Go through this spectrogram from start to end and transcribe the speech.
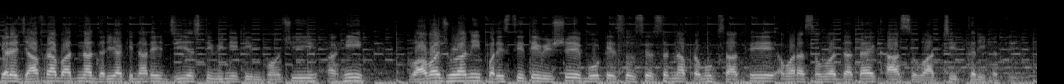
ત્યારે જાફરાબાદના દરિયા કિનારે જીએસટીવીની ટીમ પહોંચી. અહીં વાવાઝોડાની પરિસ્થિતિ વિશે બોટ એસોસિએશનના પ્રમુખ સાથે અમારા સંવાદદાતાએ ખાસ વાતચીત કરી હતી.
